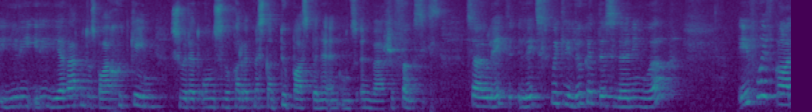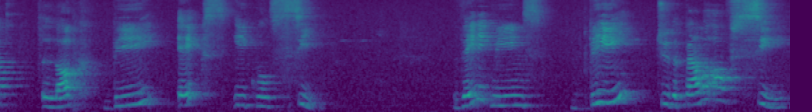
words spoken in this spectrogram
hierdie hierdie leerwerk moet ons baie goed ken sodat ons logaritmes kan toepas binne in ons inverse funksies. So let let's quickly look at this learning work. If we've got log bx equals c then it means b to the power of c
